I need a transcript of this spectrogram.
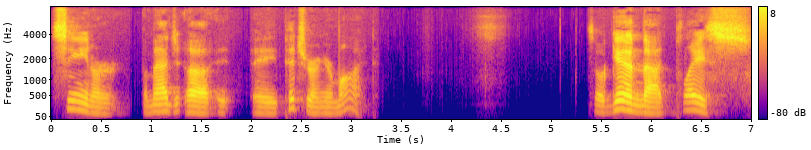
scene or imagine uh, a picture in your mind. So again, that place,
